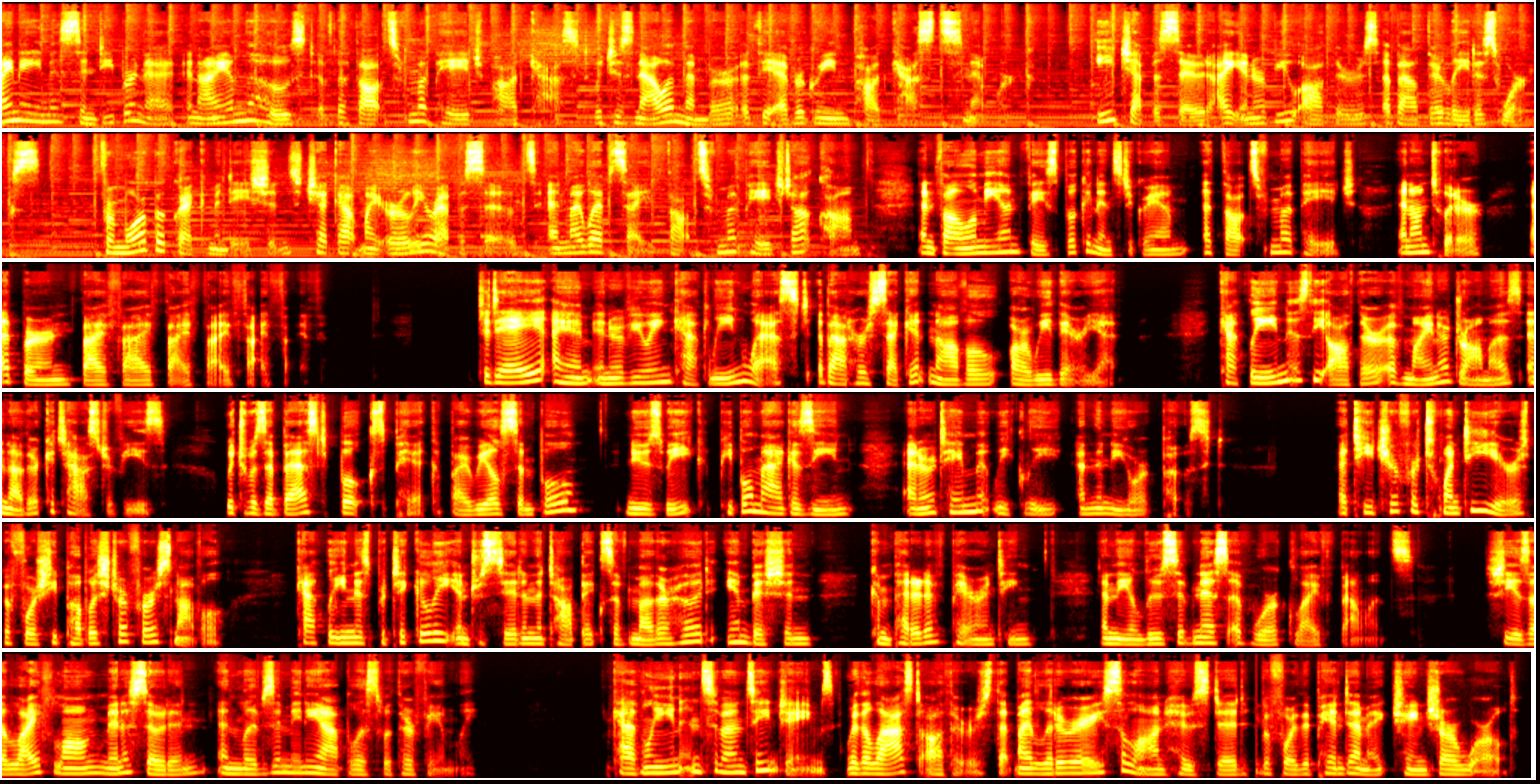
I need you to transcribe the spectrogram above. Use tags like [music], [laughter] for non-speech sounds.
My name is Cindy Burnett, and I am the host of the Thoughts from a Page podcast, which is now a member of the Evergreen Podcasts Network. Each episode, I interview authors about their latest works. For more book recommendations, check out my earlier episodes and my website, thoughtsfromapage.com, and follow me on Facebook and Instagram at Thoughts From a Page and on Twitter at Burn555555. Today, I am interviewing Kathleen West about her second novel, Are We There Yet? Kathleen is the author of Minor Dramas and Other Catastrophes, which was a best books pick by Real Simple, Newsweek, People Magazine, Entertainment Weekly, and the New York Post. A teacher for 20 years before she published her first novel, Kathleen is particularly interested in the topics of motherhood, ambition, competitive parenting, and the elusiveness of work life balance. She is a lifelong Minnesotan and lives in Minneapolis with her family. Kathleen and Simone St. James were the last authors that my literary salon hosted before the pandemic changed our world.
